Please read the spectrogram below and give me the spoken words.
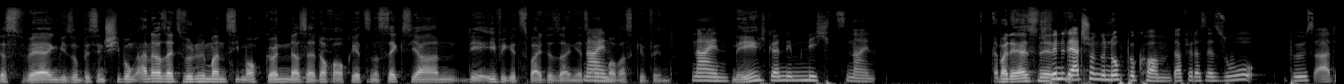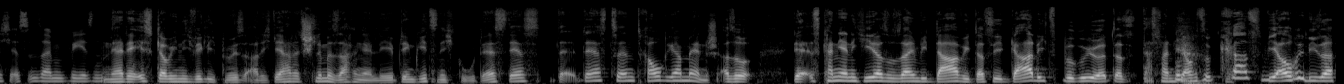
Das wäre irgendwie so ein bisschen Schiebung. Andererseits würde man es ihm auch gönnen, dass er doch auch jetzt nach sechs Jahren der ewige Zweite sein jetzt Nein. auch mal was gewinnt. Nein. Nee? Ich gönne dem nichts, nein. Aber der ist eine. Ich finde, der hat schon genug bekommen, dafür, dass er so bösartig ist in seinem Wesen. ja, der ist, glaube ich, nicht wirklich bösartig. Der hat jetzt schlimme Sachen erlebt. Dem geht's nicht gut. Der ist, der ist, der, der ist ein trauriger Mensch. Also, der, es kann ja nicht jeder so sein wie David, dass ihn gar nichts berührt. Das, das fand ich auch so krass, wie auch in dieser.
